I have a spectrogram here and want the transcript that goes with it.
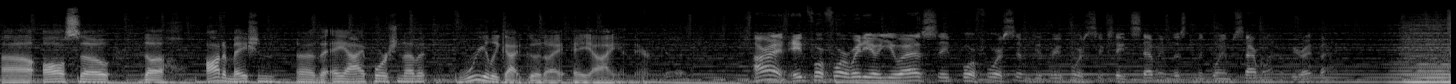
Uh, also, the automation, uh, the AI portion of it, really got good AI in there. All right, 844 Radio US, 844 723 4687. Listen to Mick Williams Cyberline. I'll be right back.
